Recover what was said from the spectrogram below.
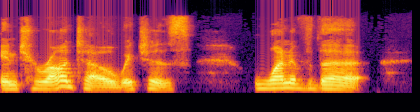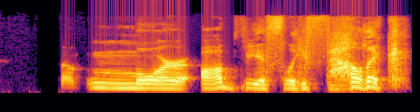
in Toronto, which is one of the more obviously phallic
